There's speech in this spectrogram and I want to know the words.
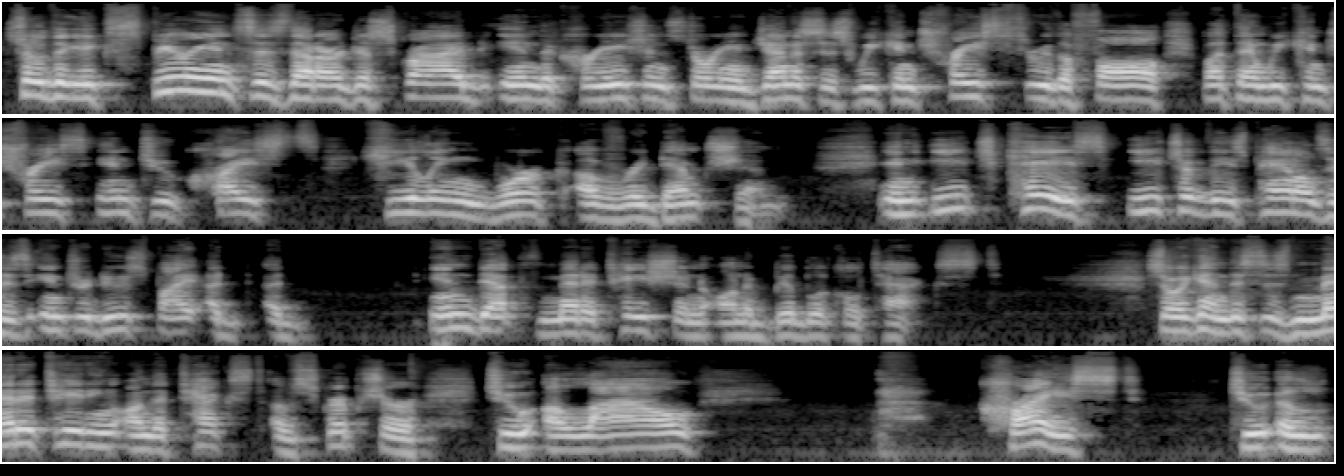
so the experiences that are described in the creation story in Genesis, we can trace through the fall, but then we can trace into Christ's healing work of redemption. In each case, each of these panels is introduced by a, a in-depth meditation on a biblical text. So again, this is meditating on the text of scripture to allow Christ to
